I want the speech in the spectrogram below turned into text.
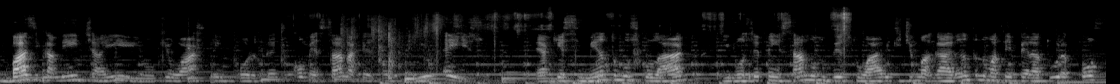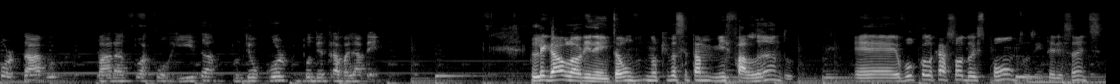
basicamente aí o que eu acho que é importante começar na questão do frio é isso: é aquecimento muscular e você pensar num vestuário que te garanta numa temperatura confortável para a tua corrida, para o teu corpo poder trabalhar bem. Legal, Laurinei. Então, no que você está me falando, é, eu vou colocar só dois pontos interessantes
